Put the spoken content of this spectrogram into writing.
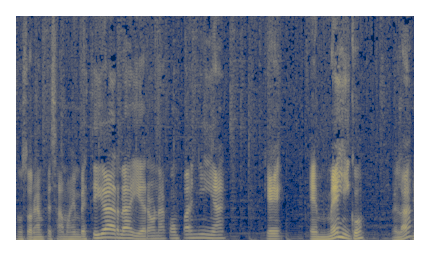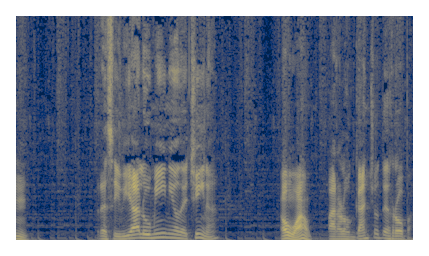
nosotros empezamos a investigarla y era una compañía que en México, ¿verdad? Mm. Recibía aluminio de China Oh, wow. para los ganchos de ropa.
